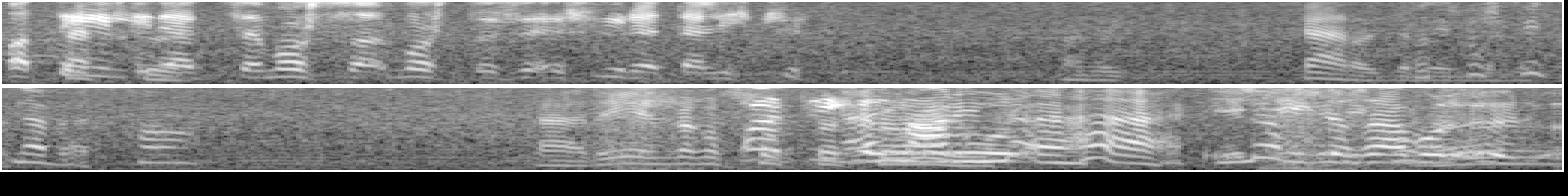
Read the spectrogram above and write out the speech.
A téli repce most, most süretelik. Az egy... Kár, hogy Azt én most mit nevetsz, ha? Hát nézd meg a Hát már fel. innen, hát, Igazából ön...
